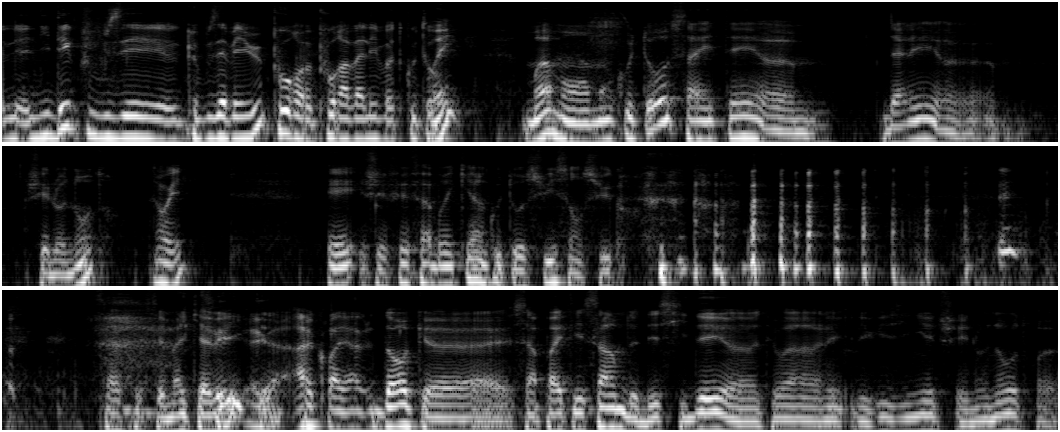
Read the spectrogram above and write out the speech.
l'idée que vous, avez, que vous avez eue pour, euh, pour avaler votre couteau? Oui. Moi, mon, mon couteau, ça a été euh, d'aller chez le nôtre Oui. et j'ai fait fabriquer un couteau suisse en sucre. C'est- machiavélique. Incroyable. Donc, euh, ça n'a pas été simple de décider, euh, tu vois, les, les cuisiniers de chez le nôtre euh,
